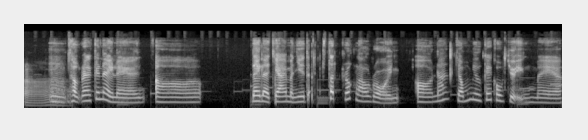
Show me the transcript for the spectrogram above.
à. Ừm, thật ra cái này là, ờ, đây là chai mà Nhi thích rất lâu rồi. Ờ, nó giống như cái câu chuyện mà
